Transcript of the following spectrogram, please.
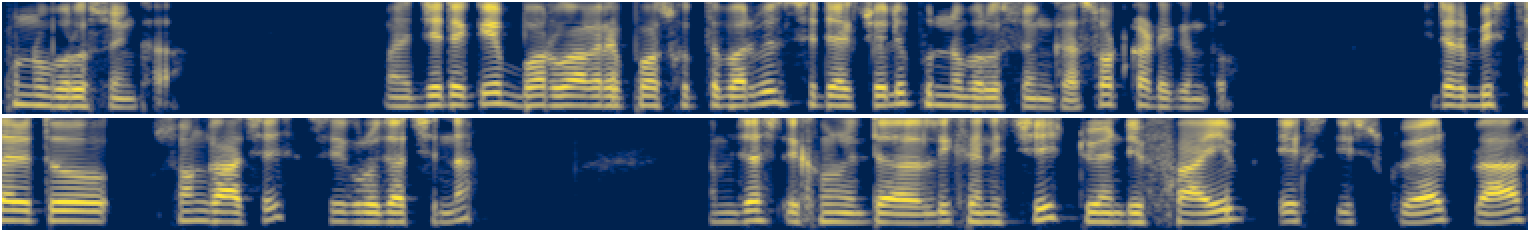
পূর্ণবর্গ সংখ্যা। মানে যেটাকে বর্গ আকারে প্রকাশ করতে পারবেন, সেটা অ্যাকচুয়ালি পূর্ণবর্গ সংখ্যা শর্টকাটে কিন্তু। এটার বিস্তারিত সংজ্ঞা আছে, সেগুলো যাচ্ছি না। আমি জাস্ট এখন এটা লিখে নিচ্ছি twenty five x square plus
